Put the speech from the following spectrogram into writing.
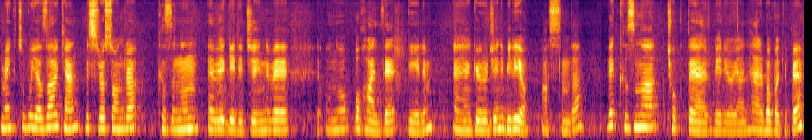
Mektubu yazarken bir süre sonra kızının eve geleceğini ve onu o halde diyelim e, göreceğini biliyor aslında. Ve kızına çok değer veriyor yani her baba gibi.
